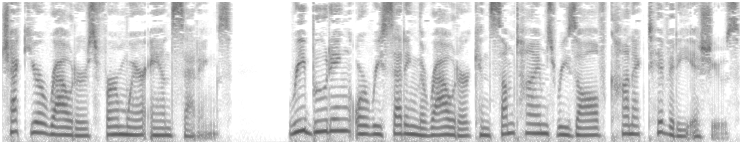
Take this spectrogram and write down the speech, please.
check your router's firmware and settings. Rebooting or resetting the router can sometimes resolve connectivity issues.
